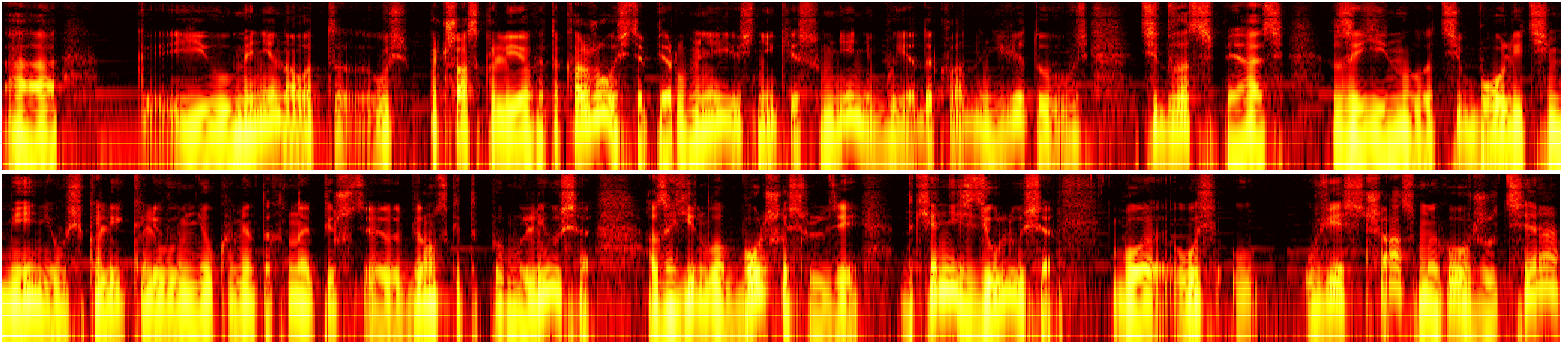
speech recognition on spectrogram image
а і у мяне нават падчас калі я гэта кажу вось цяпер у мяне ёсць нейкія сумненні бо я дакладна не ведаю вось ці 25 загінула ці болей ці меней. Вось калі калі вы мне ў каментах напішце бёрнскі ты памыліўся а загінула большасць людзей дык я не здзіўлюся бо ось увесь час майго жыцця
